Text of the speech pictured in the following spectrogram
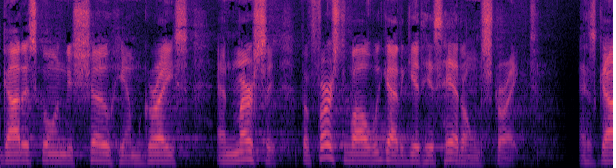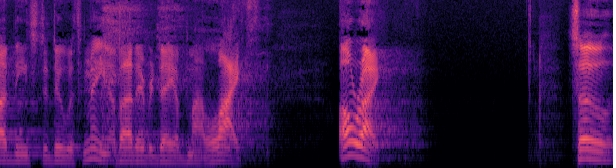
God is going to show him grace and mercy. But first of all, we got to get his head on straight as God needs to do with me about every day of my life. All right. So,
